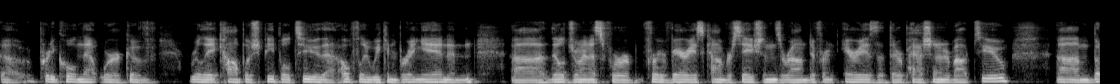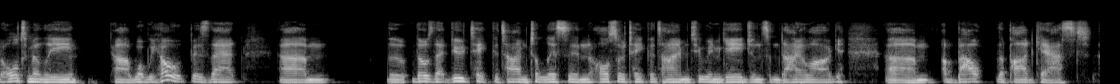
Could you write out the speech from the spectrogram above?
a pretty cool network of really accomplished people too that hopefully we can bring in and uh, they'll join us for for various conversations around different areas that they're passionate about too. Um, but ultimately, uh, what we hope is that um, the, those that do take the time to listen also take the time to engage in some dialogue um, about the podcast.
